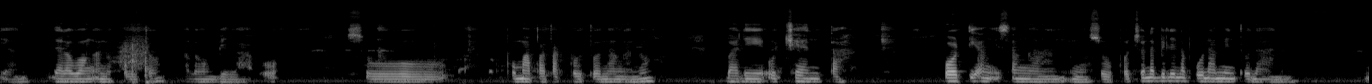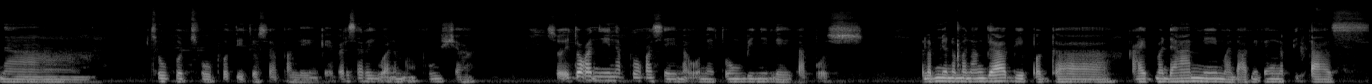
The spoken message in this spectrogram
Yan. Dalawang ano po ito, dalawang bilao. So, pumapatak po ito ng ano, bali 80. 40 ang isang ah, ano, supot. So nabili na po namin to na ano, na supot-supot dito sa palengke. Pero sariwa naman po siya. So ito kanina po kasi nauna itong binili. Tapos alam nyo naman ang gabi pagka kahit madami, madami kang napitas.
